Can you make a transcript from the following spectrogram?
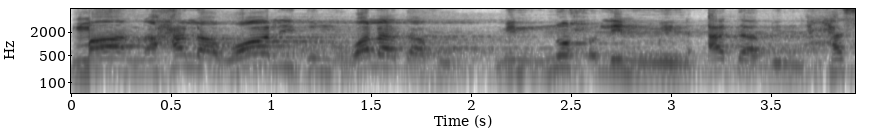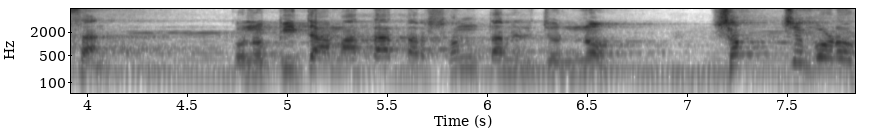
মা নাহালা ওয়ালিদুন ওয়ালাদাহু মিন নহলিন মিন আদাবিন হাসান। কোন পিতা মাতা তার সন্তানের জন্য সবচেয়ে বড়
